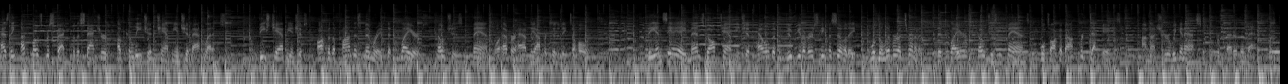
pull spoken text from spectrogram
has the utmost respect for the stature of collegiate championship athletics. These championships offer the fondest memories that players, coaches, and fans will ever have the opportunity to hold. The NCAA Men's Golf Championship held at the Duke University facility will deliver a tournament that players, coaches, and fans will talk about for decades. I'm not sure we can ask for better than that.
